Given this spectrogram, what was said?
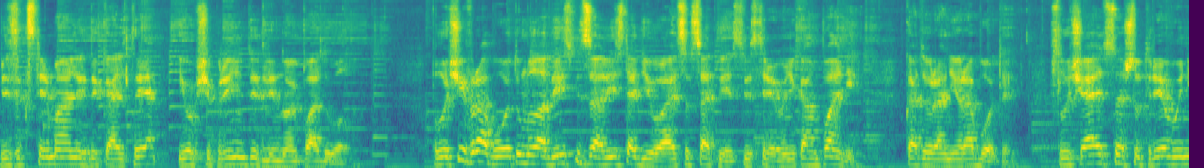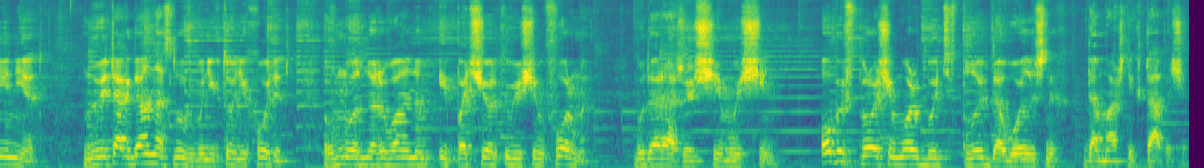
без экстремальных декольте и общепринятой длиной подола. Получив работу, молодые специалисты одеваются в соответствии с требованиями компании, в которой они работают. Случается, что требований нет, но и тогда на службу никто не ходит в модно рваном и подчеркивающем формы, будоражащие мужчин. Обувь, впрочем, может быть вплоть до войлочных домашних тапочек.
